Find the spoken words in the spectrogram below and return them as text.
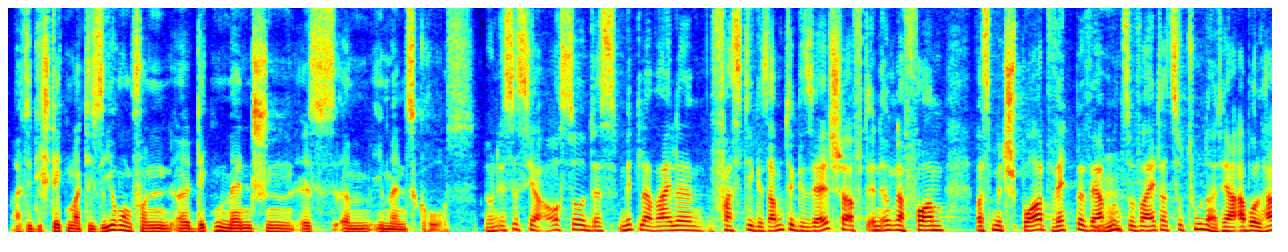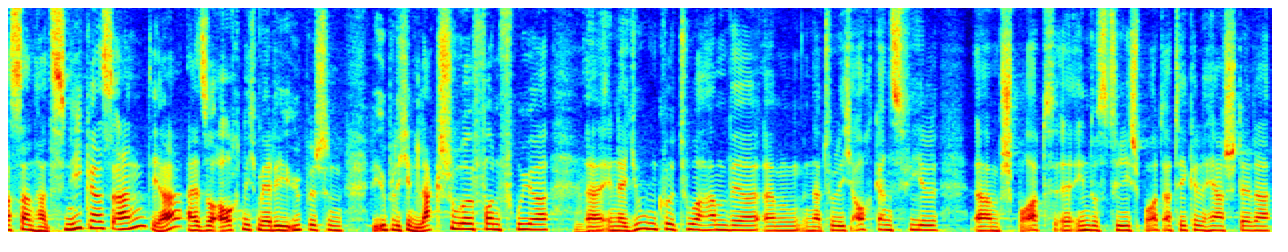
also die Stigmatisierung von äh, dicken Menschen ist ähm, immens groß. Nun ist es ja auch so, dass mittlerweile fast die gesamte Gesellschaft in irgendeiner Form was mit Sport, Wettbewerb mhm. und so weiter zu tun hat. Herr Abul Hassan hat Sneakers an, ja, also auch nicht mehr die üblichen, die üblichen Lackschuhe von früher. Mhm. Äh, in der Jugendkultur haben wir ähm, natürlich auch ganz viel Sportindustrie, Sportartikelhersteller.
